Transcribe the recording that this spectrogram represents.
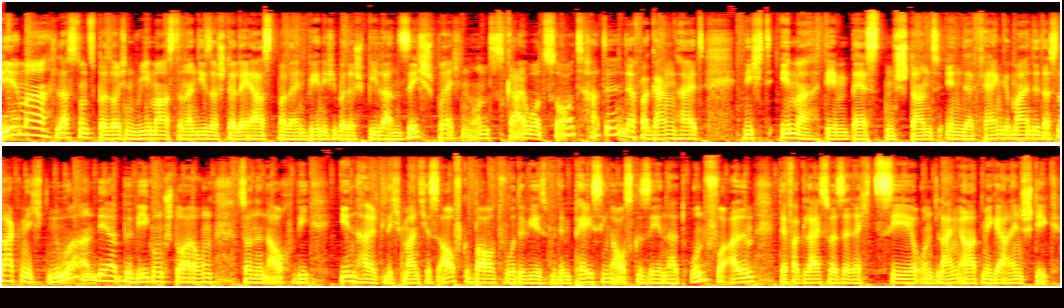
Wie immer, lasst uns bei solchen Remastern an dieser Stelle erstmal ein wenig über das Spiel an sich sprechen und Skyward Sword hatte in der Vergangenheit nicht immer den besten Stand in der Fangemeinde. Das lag nicht nur an der Bewegungssteuerung, sondern auch wie inhaltlich manches aufgebaut wurde, wie es mit dem Pacing ausgesehen hat und vor allem der vergleichsweise recht zähe und langatmige Einstieg.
